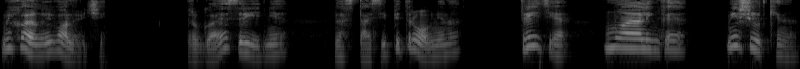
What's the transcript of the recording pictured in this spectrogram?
Михаила Ивановича, другая средняя, Настасья Петровнина, третья маленькая, Мишуткина.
